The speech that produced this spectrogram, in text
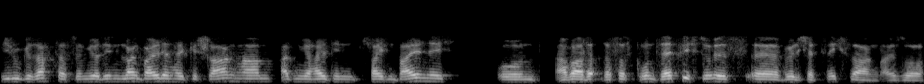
wie du gesagt hast, wenn wir den langen Ball dann halt geschlagen haben, hatten wir halt den zweiten Ball nicht. Und aber dass das grundsätzlich so ist, äh, würde ich jetzt nicht sagen. Also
